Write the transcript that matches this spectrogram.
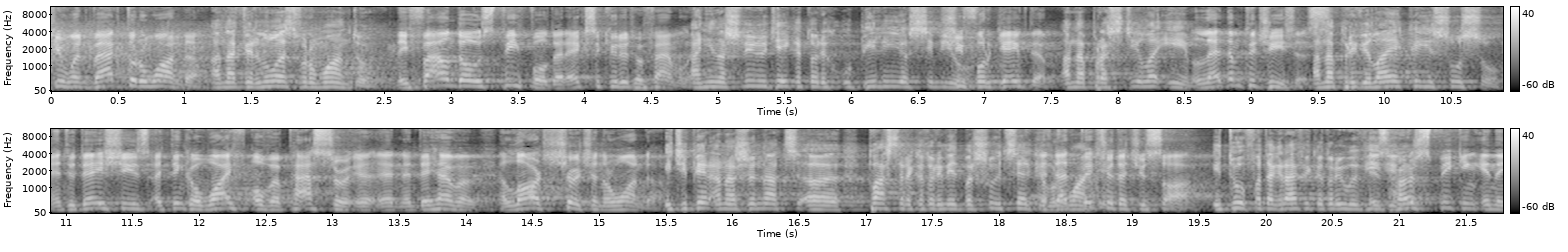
she went back to Rwanda. Она вернулась в Руанду. They found those people that executed her family. Они нашли людей, которых убили ее She семью. forgave them, Она простила им. led them to Jesus. Она привела их к Иисусу. And today she's, I think, a wife of a pastor, uh, and and they have a, a large church in Rwanda. И теперь она жена э, пастора, который имеет большую церковь And в that picture Руанде. that you saw И ту фотографию, которую вы is her видели, speaking in a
